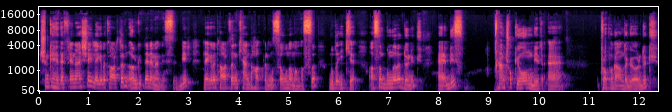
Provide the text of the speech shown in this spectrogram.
Çünkü hedeflenen şey LGBT artıların örgütlenememesi. Bir, LGBT artıların kendi haklarını savunamaması. Bu da iki. Aslında bunlara dönük e, biz hem çok yoğun bir e, propaganda gördük.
